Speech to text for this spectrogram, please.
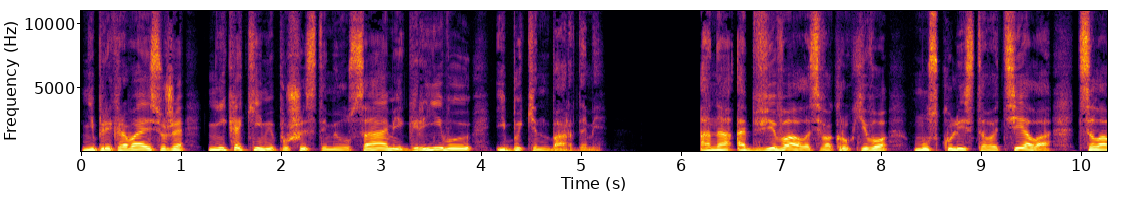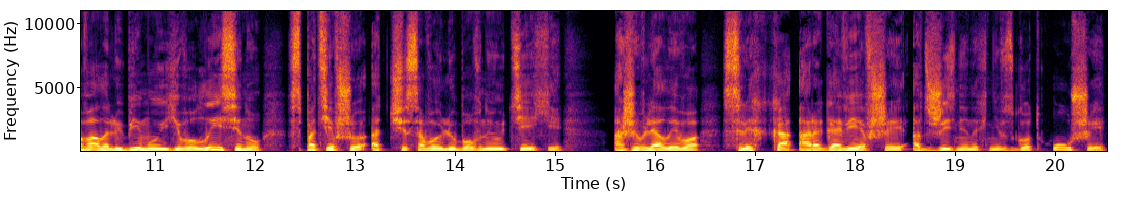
не прикрываясь уже никакими пушистыми усами, гривою и бакенбардами. Она обвивалась вокруг его мускулистого тела, целовала любимую его лысину, вспотевшую от часовой любовной утехи, оживляла его слегка ороговевшие от жизненных невзгод уши,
